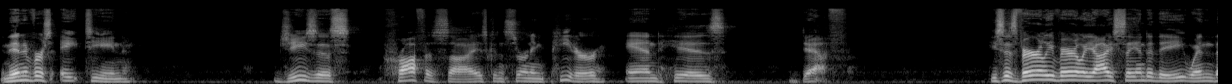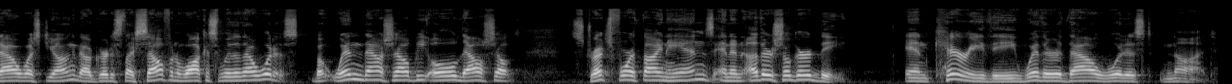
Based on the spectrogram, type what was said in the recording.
And then in verse 18, Jesus prophesies concerning Peter and his death. He says, Verily, verily, I say unto thee, when thou wast young, thou girdest thyself and walkest whither thou wouldest. But when thou shalt be old, thou shalt stretch forth thine hands, and another shall gird thee, and carry thee whither thou wouldest not.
